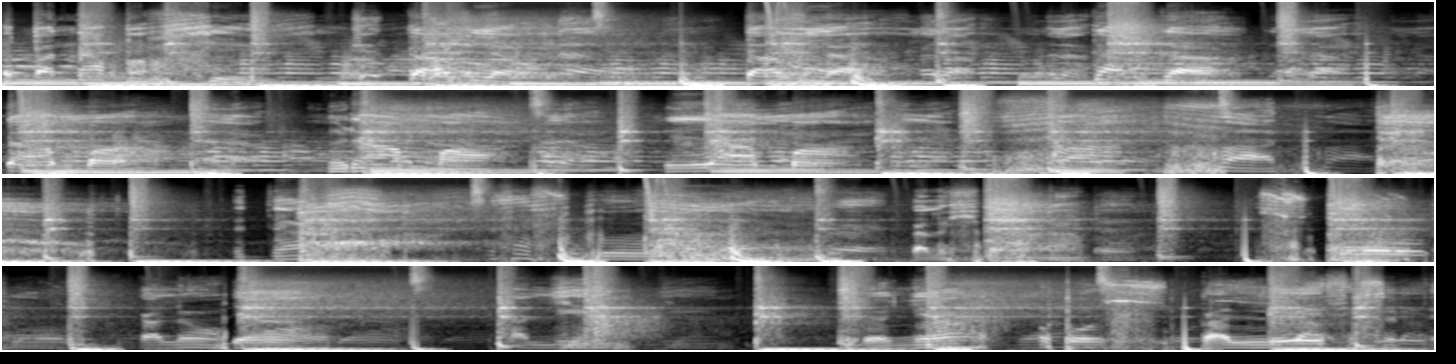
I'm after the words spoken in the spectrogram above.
επανάπαυση Τάβλα, τάβλα, κάκα Τάμα, ράμα, λάμα. Φα, φα Εντάξει, Καλή Χρονιά Όπως καλή θα Σεπτέμβρη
